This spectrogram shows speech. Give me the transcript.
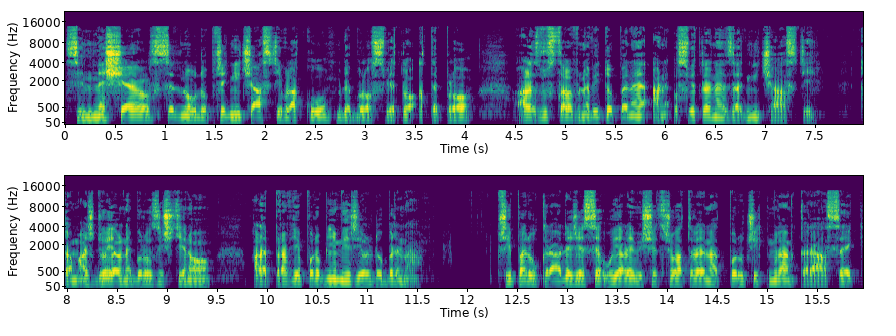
si nešel sednout do přední části vlaku, kde bylo světlo a teplo, ale zůstal v nevytopené a neosvětlené zadní části. Kam až dojel, nebylo zjištěno, ale pravděpodobně mířil do Brna. Případu krádeže se ujali vyšetřovatelé nadporučík Milan Karásek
